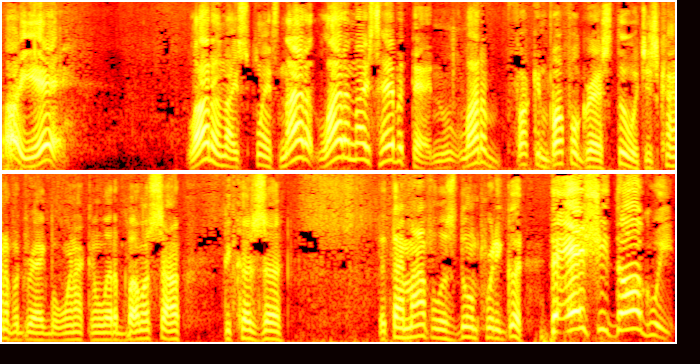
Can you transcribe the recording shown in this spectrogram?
Oh yeah. A lot of nice plants, not a lot of nice habitat, and a lot of fucking buffalo grass too, which is kind of a drag, but we're not going to let it bum us out because uh, the Thymophylla is doing pretty good. The ashy dogweed.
